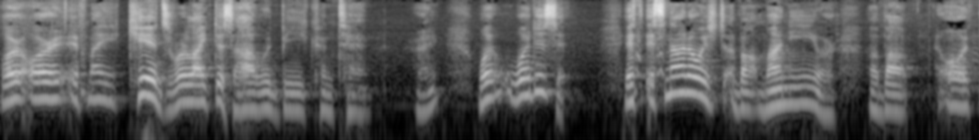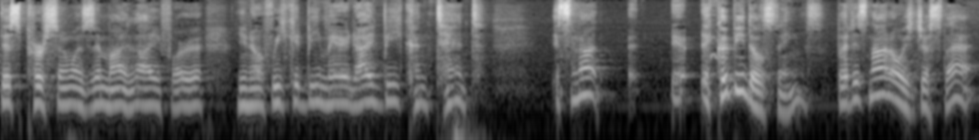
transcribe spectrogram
or or if my kids were like this, I would be content. Right? What what is it? it it's not always about money or about oh if this person was in my life or you know if we could be married, I'd be content. It's not it, could be those things, but it's not always just that.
